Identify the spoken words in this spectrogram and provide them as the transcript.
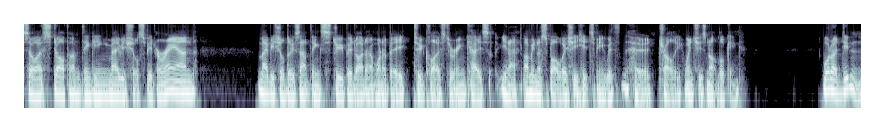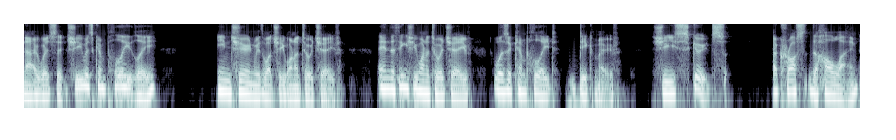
So I stop. I'm thinking maybe she'll spin around. Maybe she'll do something stupid. I don't want to be too close to her in case, you know, I'm in a spot where she hits me with her trolley when she's not looking. What I didn't know was that she was completely in tune with what she wanted to achieve. And the thing she wanted to achieve was a complete dick move. She scoots across the whole lane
